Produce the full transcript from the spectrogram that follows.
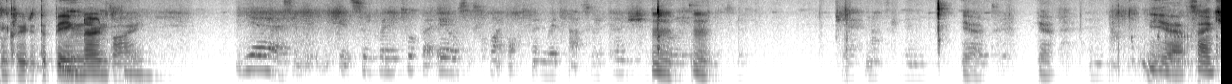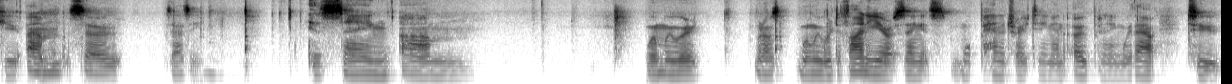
Included, the being known by. Yes, it's sort of when you talk about eros, it's quite often with that sort of penetrative Mm, mm. sort of yeah, Yeah, yeah. Yeah, thank you. Um, so, Zazie is saying um, when we were when I was when we were defining eros, saying it's more penetrating and opening without to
